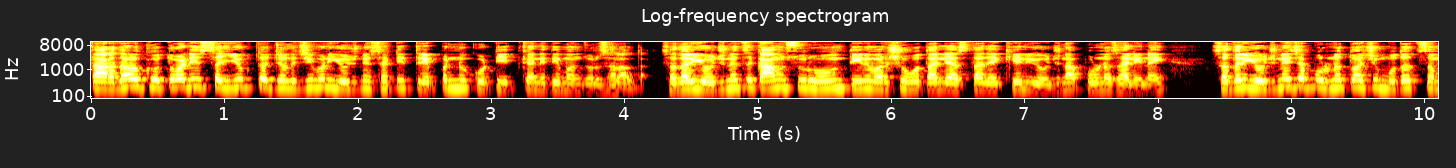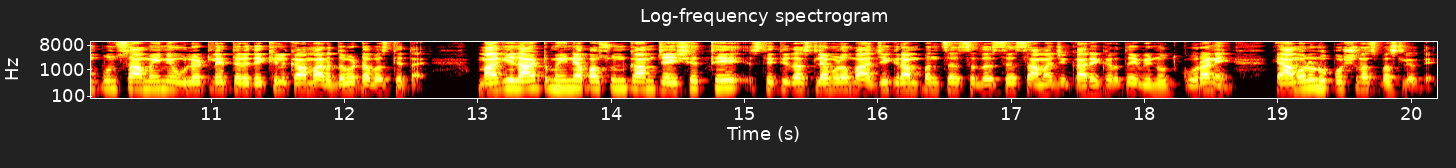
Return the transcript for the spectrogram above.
तारदाळ खोतवाडी संयुक्त जलजीवन योजनेसाठी त्रेपन्न कोटी इतका निधी मंजूर झाला होता. सदर योजनेचं काम सुरू होऊन तीन वर्ष होत आली असता देखील योजना पूर्ण झाली नाही. सदर योजनेच्या पूर्णत्वाची मुदत संपून सहा महिने उलटले तरी देखील काम अर्धवट अवस्थेत आहे. मागील आठ महिन्यापासून काम जैशथे थे स्थितीत असल्यामुळे माजी ग्रामपंचायत सदस्य सामाजिक कार्यकर्ते विनोद कोराणे हे आमरण उपोषणास बसले होते.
